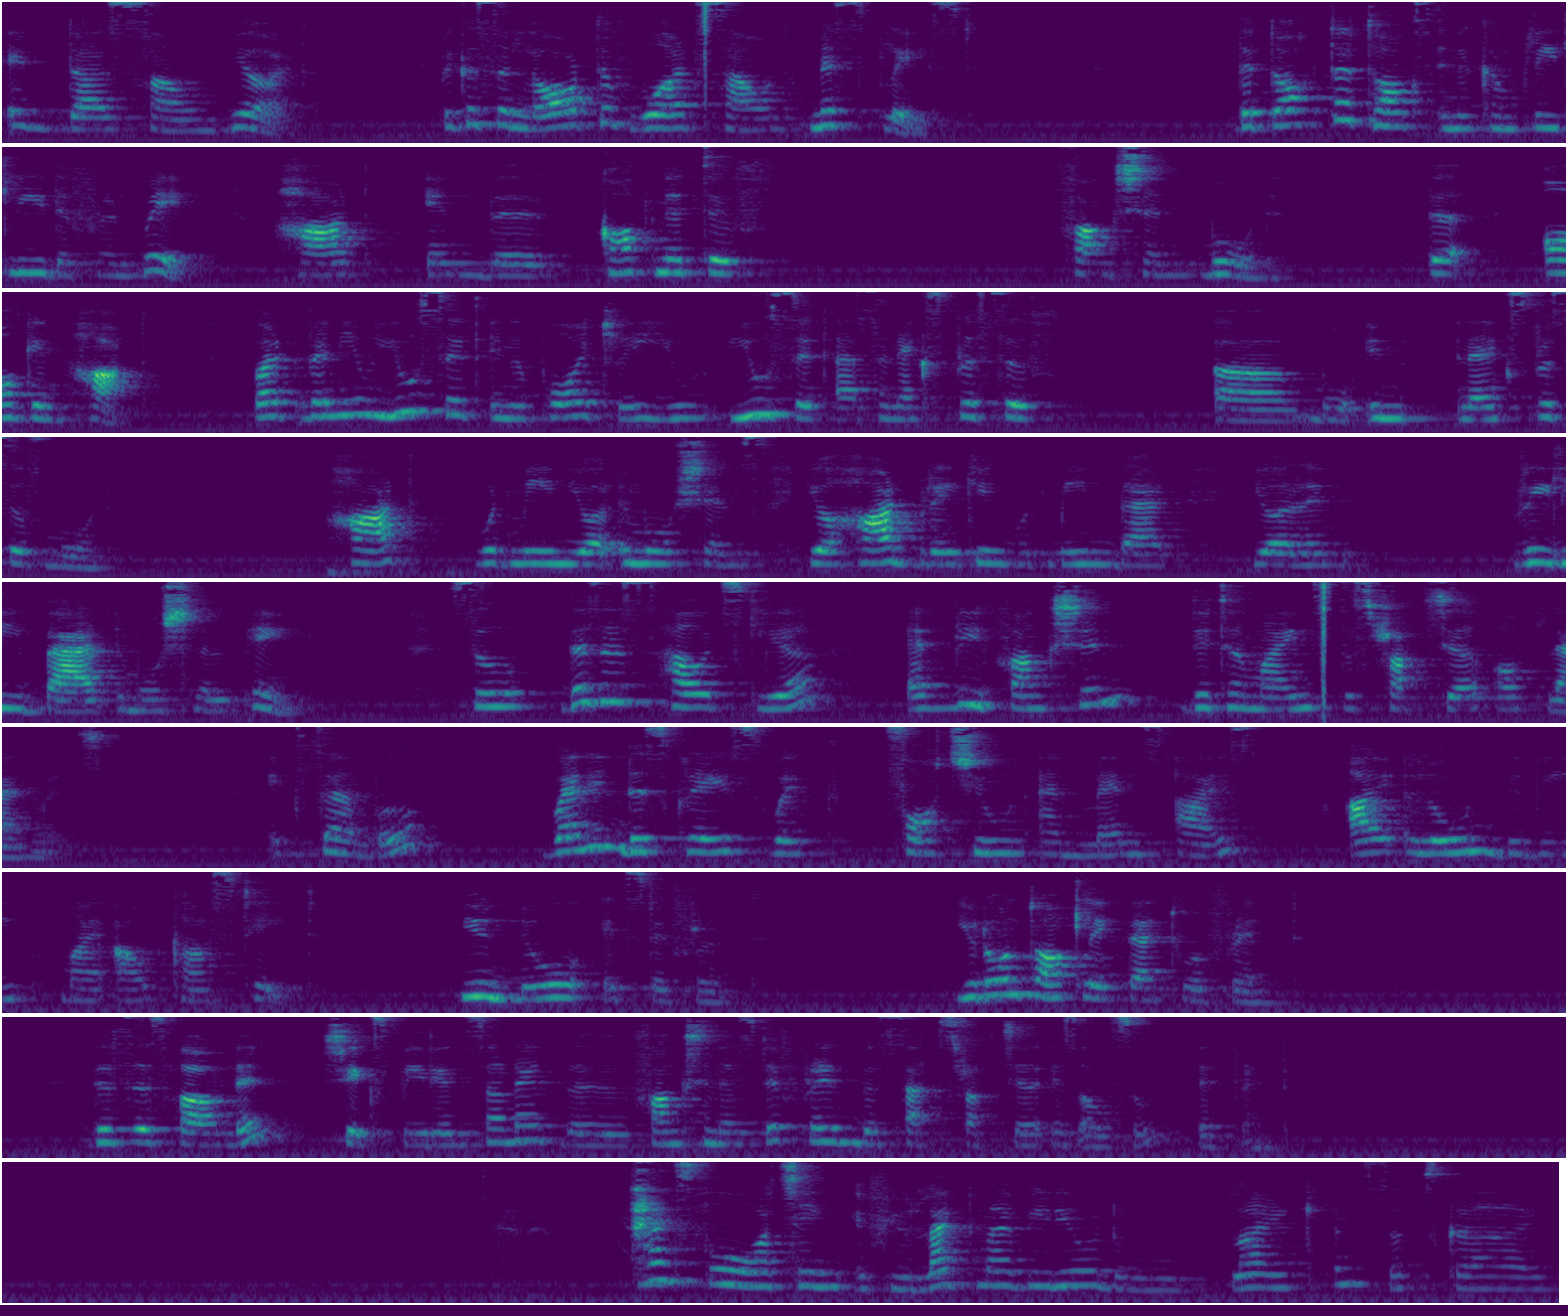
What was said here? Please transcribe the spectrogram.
It does sound weird because a lot of words sound misplaced. The doctor talks in a completely different way. Heart in the cognitive function mode, the organ heart. But when you use it in a poetry, you use it as an expressive uh, in an expressive mode. Heart would mean your emotions. Your heart breaking would mean that you're in really bad emotional pain. So this is how it's clear. Every function determines the structure of language. Example, when in disgrace with fortune and men's eyes, I alone beweep my outcast state. You know it's different. You don't talk like that to a friend. This is found in Shakespearean sonnet. The function is different, the structure is also different. Thanks for watching. If you liked my video, do like and subscribe.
